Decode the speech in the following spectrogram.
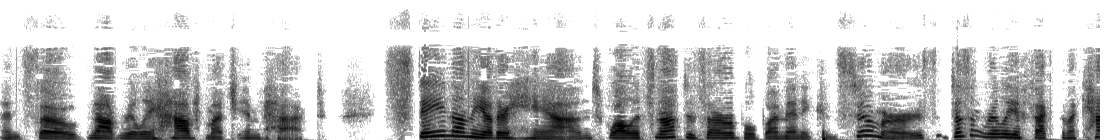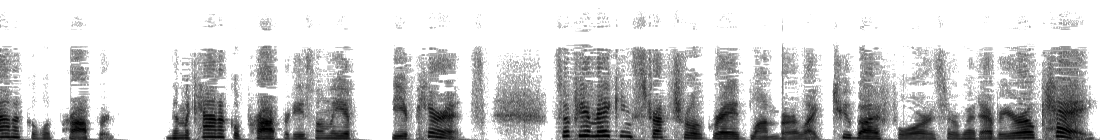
and so not really have much impact. Stain, on the other hand, while it's not desirable by many consumers, doesn't really affect the mechanical property, the mechanical properties, only the appearance. So if you're making structural grade lumber, like 2x4s or whatever, you're okay.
